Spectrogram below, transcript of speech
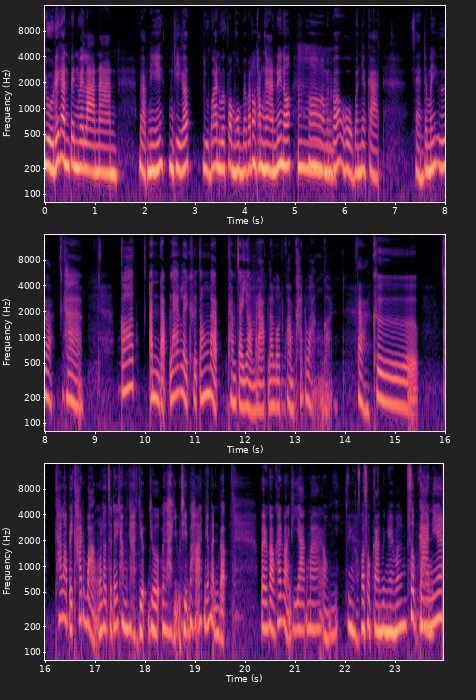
อยู่ด้วยกันเป็นเวลานาน แบบนี้บางทีก็อยู่บ้าน work from home แบบว่าต้องทำงานด้วยเนาะอืมเออมันก็โอ้โหบรรยากาศ แสนจะไม่เอื้อค่ะ ก็อันดับแรกเลยคือต้องแบบทำใจยอมรับแล้วลดความคาดหวังก่อนค่ะคือถ้าเราไปคาดหวังว่าเราจะได้ทำงานเยอะๆ เวลาอยู่ที่บ้านเนี่ยมันแบบมันเป็นความคาดหวังที่ยากมากเอางี้จริงเหรอประสบการณ์เป็นไงบ้างประสบการณ์เนี่ย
